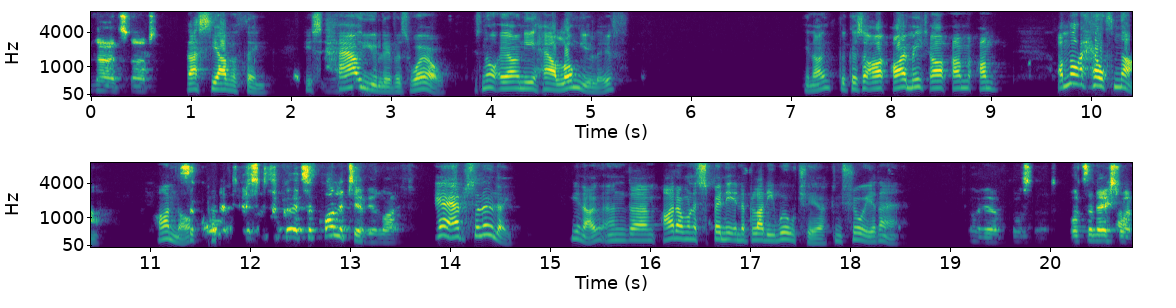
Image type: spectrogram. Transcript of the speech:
No, it's not. That's the other thing. It's how you live as well. It's not only how long you live. You know, because I, I mean, I, I'm, I'm, I'm not a health nut. I'm It's not. a quality, it's, a, it's a quality of your life. Yeah, absolutely. You know, and um, I don't want to spend it in a bloody wheelchair. I can assure you that. Oh yeah, of course not. What's the next one?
